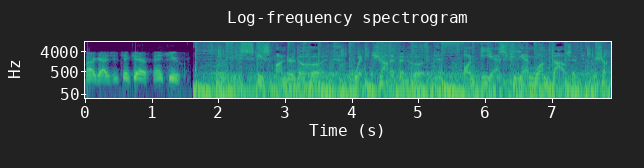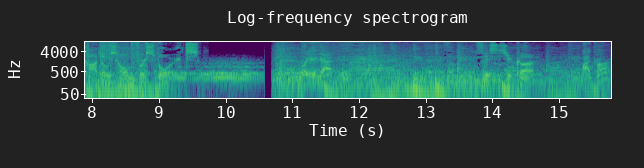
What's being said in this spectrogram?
All right, guys, you take care. Thank you. This is Under the Hood with Jonathan Hood on ESPN 1000, Chicago's home for sports. What do you got there? This is your car. My car?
